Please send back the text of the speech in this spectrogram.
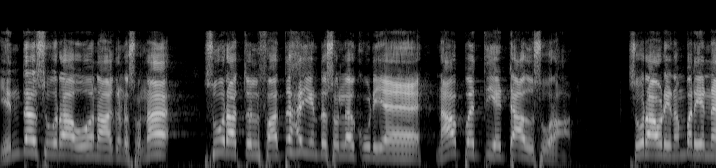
எந்த சூறா ஓனாகுன்னு சொன்னா சூராத்துல் ஃபத்ஹ என்று சொல்லக்கூடிய நாற்பத்தி எட்டாவது சூரா சூராவுடைய நம்பர் என்ன?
